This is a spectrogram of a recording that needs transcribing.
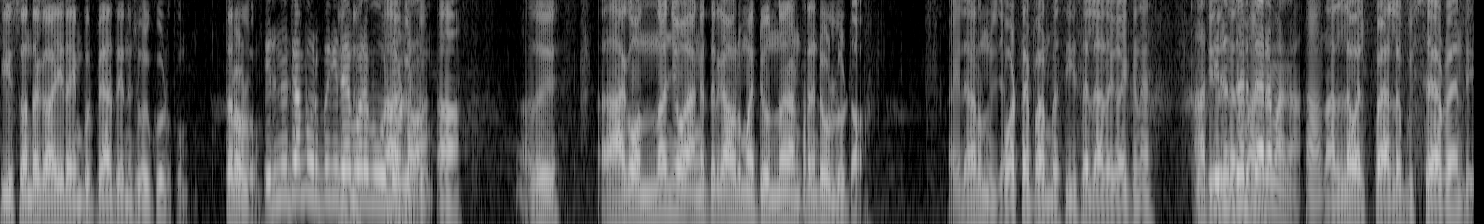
കീസോന്റെ കായ് ഒരു അമ്പത് റുപ്യ തന്നെ ചോദിക്കും കൊടുക്കും. ഇത്രേ ഉള്ളൂ. ഇരുന്നൂറ്റമ്പത് ഉറുപ്പിക്ക് ഇതേപോലെ പൂട്ട് ആ, കിട്ടും. ആ അത് ആകെ ഒന്നഞ്ഞോ അങ്ങനത്തെ ഒരു കവർ മാറ്റി ഒന്നോ രണ്ടരന്റെ ഉള്ളൂ കേട്ടോ. അതിലേറൊന്നുമില്ല കോട്ടയപ്പറമ്പ് സീസ് അല്ലാതെ കഴിക്കണേ. ആ തിരുവനന്തപുരത്ത് തരം വാങ്ങാം. ആ നല്ല വലിപ്പ നല്ല ബുഷായ ബ്രാൻഡ്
